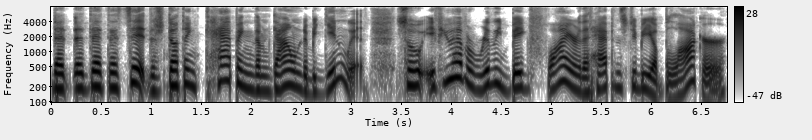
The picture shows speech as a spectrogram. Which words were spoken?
that, that, that that's it there's nothing tapping them down to begin with so if you have a really big flyer that happens to be a blocker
